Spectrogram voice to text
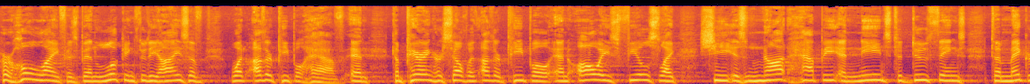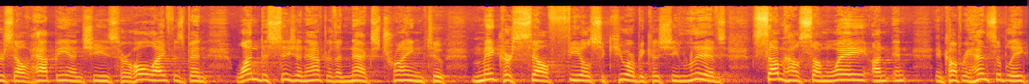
her whole life has been looking through the eyes of what other people have and comparing herself with other people and always feels like she is not happy and needs to do things to make herself happy. And she's her whole life has been one decision after the next trying to make herself feel secure because she lives somehow some way un, in, incomprehensibly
